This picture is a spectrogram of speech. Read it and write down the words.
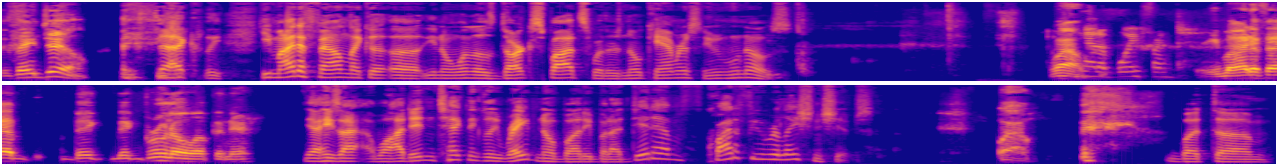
This ain't jail. exactly. He might have found like a, a you know one of those dark spots where there's no cameras. Who who knows? Wow. He had a boyfriend. He might have had big big Bruno up in there. Yeah, he's like, well, I didn't technically rape nobody, but I did have quite a few relationships. Wow. But um,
